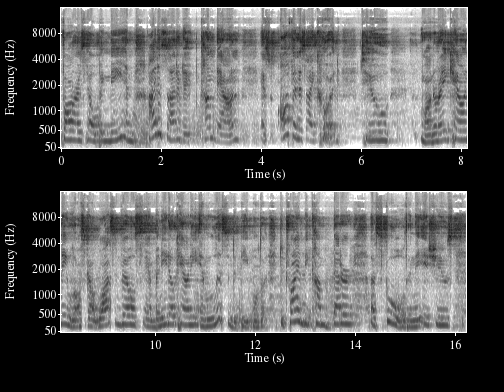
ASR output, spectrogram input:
Farr is helping me, and I decided to come down as often as I could to Monterey County, we've Watsonville, San Benito County, and listen to people to, to try and become better uh, schooled in the issues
